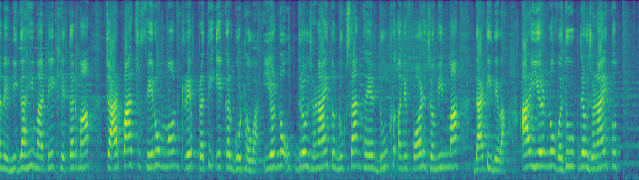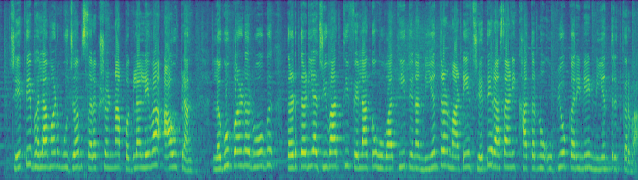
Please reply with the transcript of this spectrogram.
અને નિગાહી માટે ખેતરમાં ચાર પાંચ ફેરોમોન ટ્રેપ પ્રતિ એકર ગોઠવવા. ઈયળનો ઉપદ્રવ જણાય તો નુકસાન થયેલ ડૂંખ અને ફળ જમીનમાં દાટી દેવા. આ ઈયળનો વધુ ઉપદ્રવ જણાય તો જે તે ભલામણ મુજબ સંરક્ષણના પગલાં લેવા આ ઉપરાંત લઘુપર્ણ રોગ તડતડિયા જીવાતથી ફેલાતો હોવાથી તેના નિયંત્રણ માટે જે તે રાસાયણિક ખાતરનો ઉપયોગ કરીને નિયંત્રિત કરવા.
